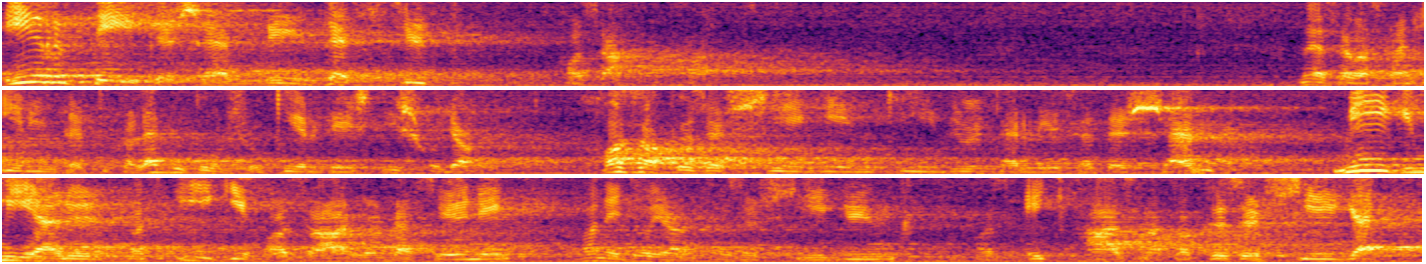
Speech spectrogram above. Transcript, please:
értékesebbé tesszük hazánkat. Na ezzel aztán érintettük a legutolsó kérdést is, hogy a hazaközösségén kívül természetesen, még mielőtt az égi hazáról beszélnénk, van egy olyan közösségünk, az egyháznak a közössége,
